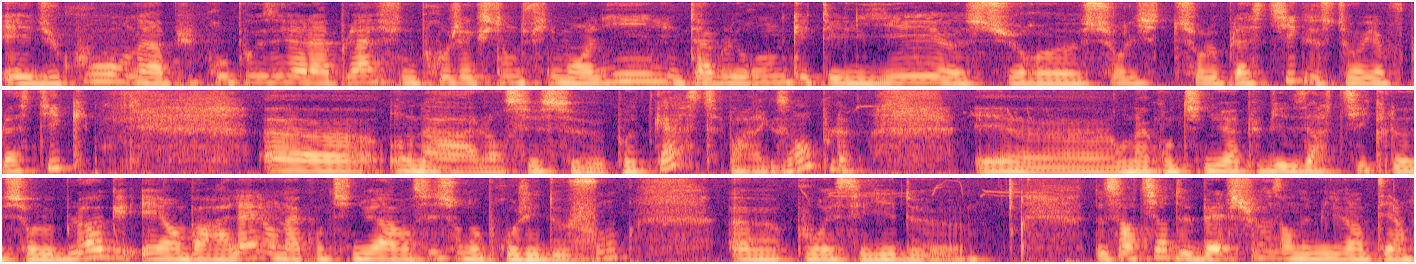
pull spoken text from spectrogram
Et du coup, on a pu proposer à la place une projection de film en ligne, une table ronde qui était liée euh, sur, euh, sur, sur le plastique, The Story of Plastic. Euh, on a lancé ce podcast, par exemple, et euh, on a continué à publier des articles sur le blog, et en parallèle, on a continué à avancer sur nos projets de fond euh, pour essayer de, de sortir de belles choses en 2021.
